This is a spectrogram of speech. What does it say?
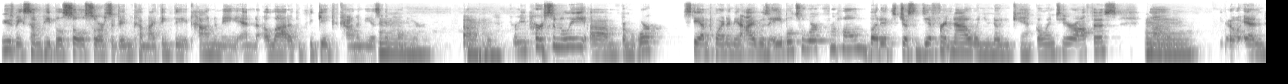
excuse me some people's sole source of income i think the economy and a lot of the gig economy is hit mm. home here mm-hmm. um, mm-hmm. for me personally um, from a work standpoint i mean i was able to work from home but it's just different now when you know you can't go into your office um, mm. um, you know and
